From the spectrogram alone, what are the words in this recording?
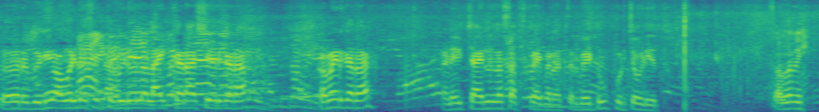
तर व्हिडिओ आवडले असेल तर व्हिडिओला लाईक करा शेअर करा कमेंट करा आणि चॅनलला सबस्क्राईब करा. तर भेटू पुढच्या व्हिडिओत चला रे.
